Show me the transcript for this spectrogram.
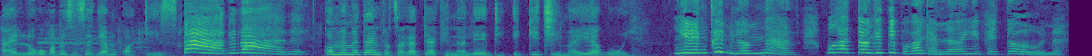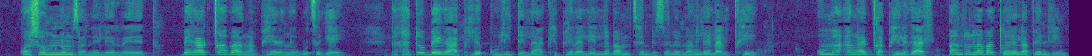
hhayi lokho kwabe sesekuyamgwadisa babe babe. Kwamemeta indodzakade yakhe naledi igijima iya kuye. Nginemcimbi lomnanzi buka tonke tipho bangani labangiphe tona. Kwasho umnumzane leredo bekacabanga phela ngekuthi-ke bekatobekaphi legolide lakhe phela leli lebamthembise lona ngilela lichegu uma angacapheli kahle bantu labagcwele lapha endlini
